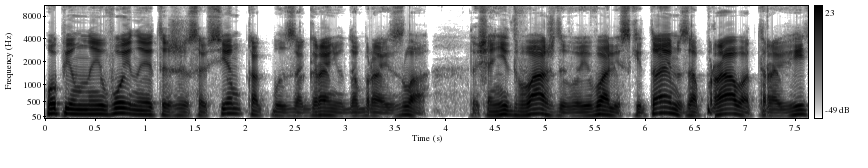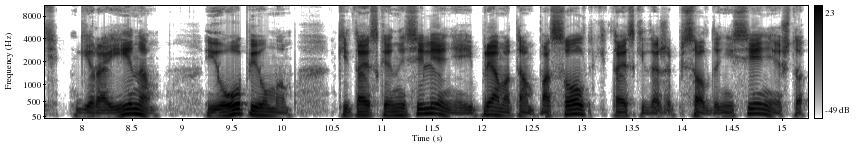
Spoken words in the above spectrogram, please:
Опиумные войны – это же совсем как бы за гранью добра и зла. То есть они дважды воевали с Китаем за право травить героином и опиумом китайское население. И прямо там посол китайский даже писал донесение, что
